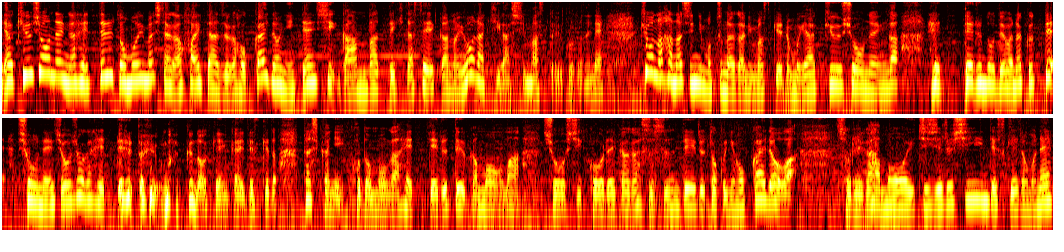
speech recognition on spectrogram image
野球少年が減ってると思いましたがファイターズが北海道に移転し頑張ってきた成果のような気がします。ということでね今日の話にもつながりますけれども野球少年が減ってるのではなくて少年少女が減ってるというマックの見解ですけど確かに子供が減ってるというかもうまあ少子高齢化が進んでいる。特に北海道はそれがもう著しいんですけれどもね。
